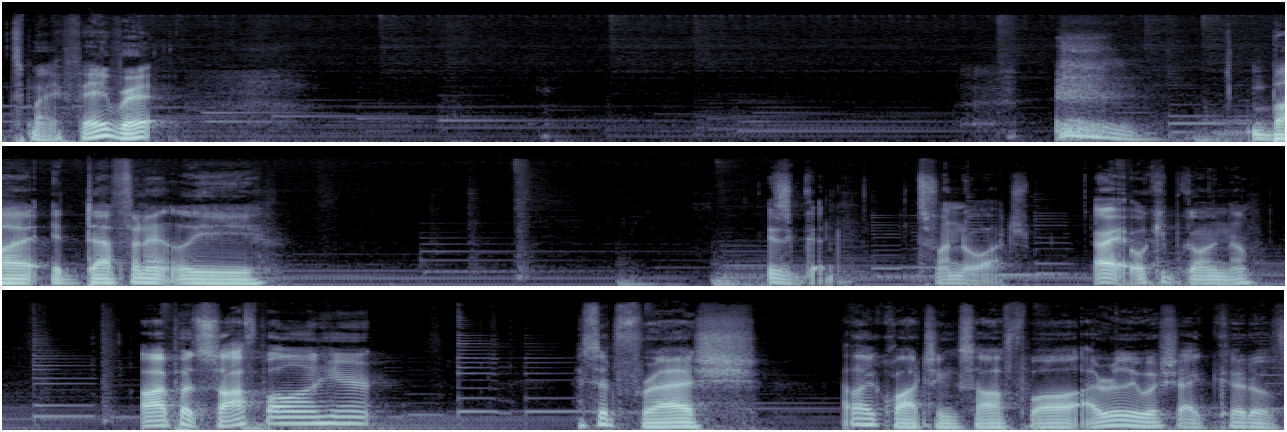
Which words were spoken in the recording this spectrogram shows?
it's my favorite. but it definitely is good. Fun to watch. All right, we'll keep going now. Oh, I put softball on here. I said fresh. I like watching softball. I really wish I could have.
